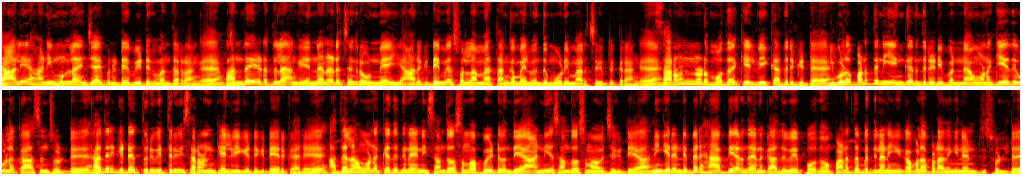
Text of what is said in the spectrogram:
ஜாலியா ஹனிமூன்லாம் என்ஜாய் பண்ணிட்டு வீட்டுக்கு வந்துடுறாங்க. வந்த இடத்துல அங்க என்ன நடச்சுங்கிற உண்மையை யாருக்கிட்டயுமே சொல்லாம தங்கமயில் வந்து மூடி மறைச்சுக்கிட்டு இருக்காங்க சரவணனோட முத கேள்வி கதிர்கிட்ட இவ்வளவு பணத்தை நீ எங்க இருந்து ரெடி பண்ண? உனக்கு ஏது இவ்வளவு காசுன்னு சொல்லிட்டு? கதிர்கிட்ட துருவி துருவி சரவணன் கேள்வி கேட்டுக்கிட்டே இருக்காரு. அதெல்லாம் உனக்கு எதுக்குனே நீ சந்தோஷமா போயிட்டு வந்தியா? அந்நிய சந்தோஷமா வச்சுக்கிட்டியா? நீங்க ரெண்டு பேரும் ஹாப்பியா இருந்தா எனக்கு அதுவே போதும். பணத்தை பத்திலாம் நீங்க கவலைப்படாதீங்கன்னு சொல்லிட்டு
